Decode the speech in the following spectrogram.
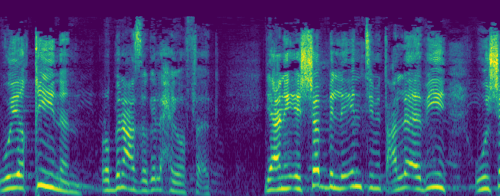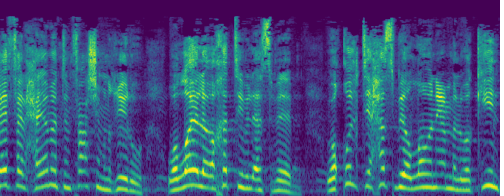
ويقينا ربنا عز وجل هيوفقك. يعني الشاب اللي أنت متعلقة بيه وشايفة الحياة ما تنفعش من غيره والله لو أخدت بالأسباب وقلت حسبي الله ونعم الوكيل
